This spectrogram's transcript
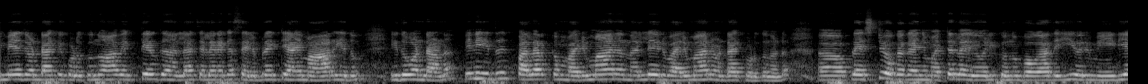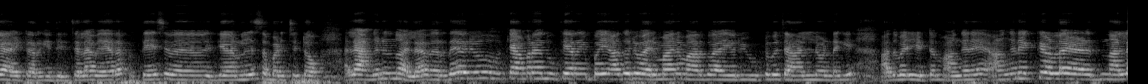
ഇമേജ് ഉണ്ടാക്കി കൊടുക്കുന്നു. ആ വ്യക്തികൾക്ക് നല്ല ചിലരൊക്കെ സെലിബ്രിറ്റി ആയി മാറിയതും ഇതുകൊണ്ടാണ്. പിന്നെ ഇത് പലർക്കും വരുമാനം നല്ലൊരു വരുമാനം ഉണ്ടാക്കി കൊടുക്കുന്നുണ്ട്. പ്ലസ് ടു ഒക്കെ കഴിഞ്ഞ് മറ്റുള്ള ജോലിക്കൊന്നും പോകാതെ ഈ ഒരു മീഡിയ ആയിട്ട് ഇറങ്ങി തിരിച്ചല്ല. വേറെ പ്രത്യേകിച്ച് ജേർണലിസം പഠിച്ചിട്ടോ അല്ല അങ്ങനെയൊന്നും അല്ല വെറുതെ ഒരു ക്യാമറ നോക്കി ഇറങ്ങിപ്പോയി അതൊരു വരുമാന മാർഗമായി ഒരു യൂട്യൂബ് ചാനലുണ്ടെങ്കിൽ അതുവഴി ഇട്ടും അങ്ങനെ അങ്ങനെയൊക്കെയുള്ള നല്ല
